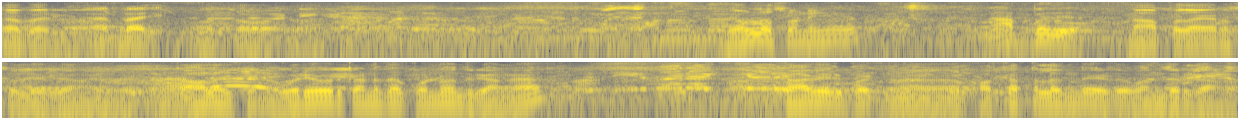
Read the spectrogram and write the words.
வியாபாரிங்க. வியாபாரி. ஓகே ஓகே. ஓகே எவ்வளோ சொன்னீங்க? நாற்பது. நாற்பதாயிரம் சொல்லியிருக்காங்க. காளை கண்ணு ஒரே ஒரு கண்ணு தான் கொண்டு வந்திருக்காங்க. காவேரிப்பட்டினம் பக்கத்துலேருந்து இது வந்திருக்காங்க.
